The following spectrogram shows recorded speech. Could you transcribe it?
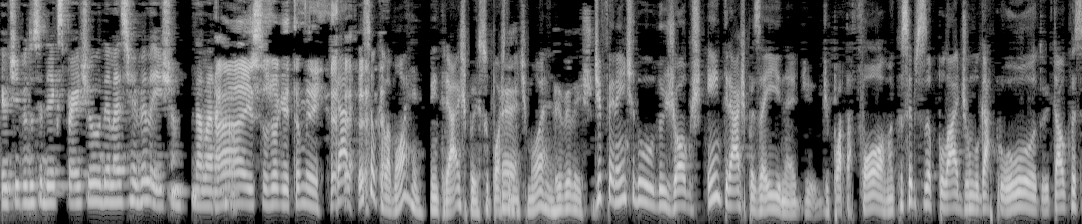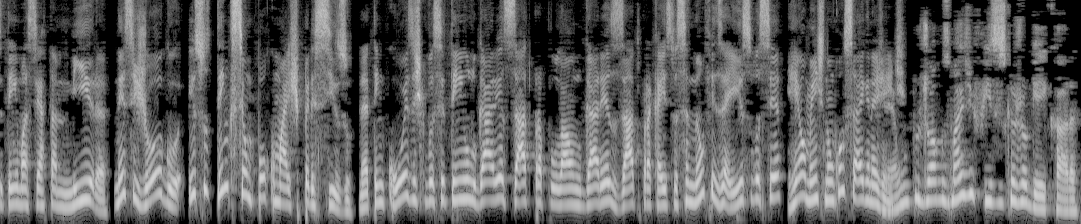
Eu tive do CD Expert o The Last Revelation, da Lara Croft. Ah, isso eu joguei também. Cara, esse é o que ela morre? Entre aspas, supostamente morre? Revelation. Diferente do- dos jogos, entre aspas, aí, né, de, de plataforma, que você precisa pular de um lugar pro outro e tal, que você tem uma certa mira. Nesse jogo, isso tem que ser um pouco mais preciso, né? Tem coisas que você tem um lugar exato pra pular, um lugar exato pra cair. Se você não fizer isso, você realmente não consegue, né, É gente? um dos jogos mais difíceis que eu joguei, cara,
